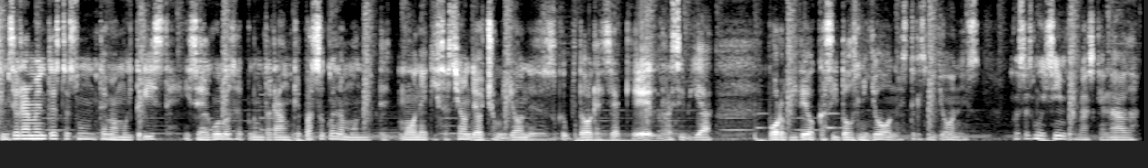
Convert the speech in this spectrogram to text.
Sinceramente esto es un tema muy triste y si algunos se preguntarán qué pasó con la monetización de 8 millones de suscriptores ya que él recibía por video casi 2 millones, 3 millones, pues es muy simple más que nada.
